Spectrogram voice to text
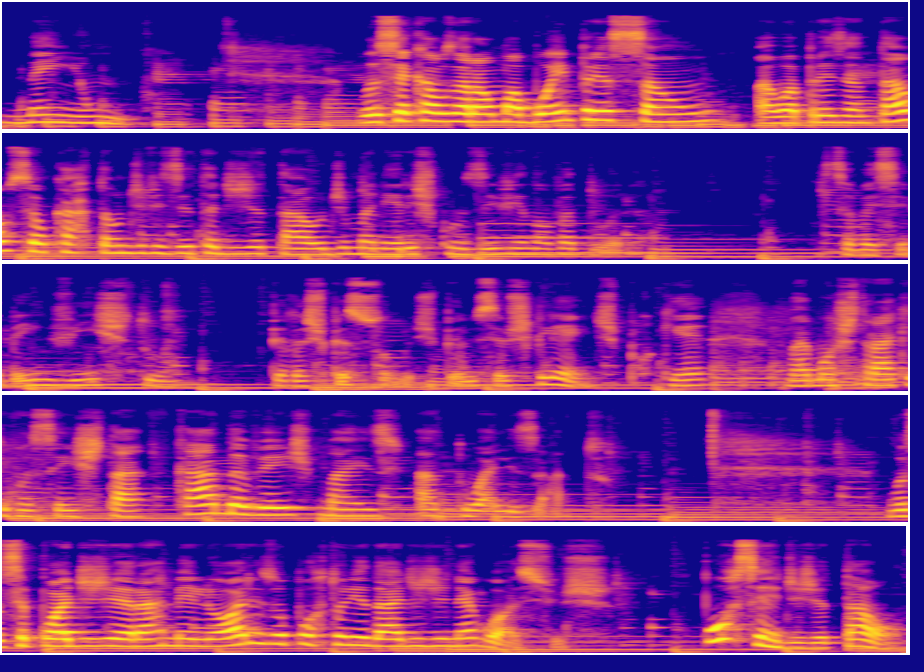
nenhum. Você causará uma boa impressão ao apresentar o seu cartão de visita digital de maneira exclusiva e inovadora. Você vai ser bem visto pelas pessoas, pelos seus clientes, porque vai mostrar que você está cada vez mais atualizado. Você pode gerar melhores oportunidades de negócios. Por ser digital,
